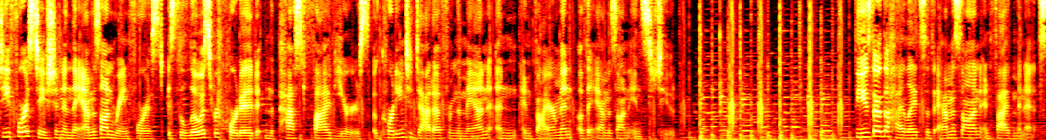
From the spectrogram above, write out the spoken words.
Deforestation in the Amazon rainforest is the lowest recorded in the past five years, according to data from the Man and Environment of the Amazon Institute. These are the highlights of Amazon in five minutes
